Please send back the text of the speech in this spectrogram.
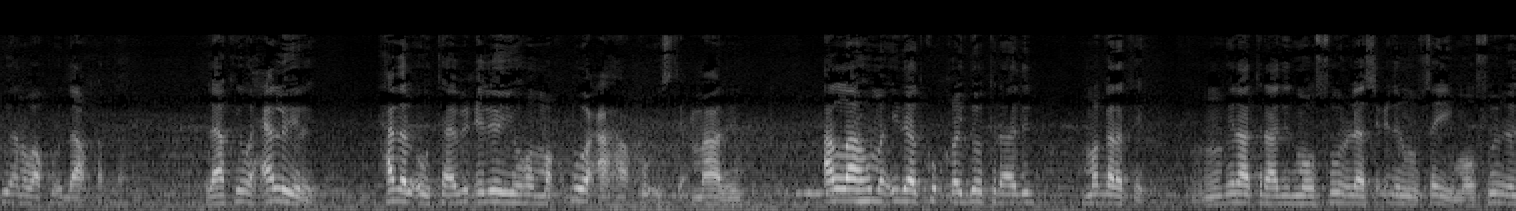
ku yaana waa ku idlaaqi kartaa laakiin waxaa la yidhi hadal uu taabici leeyahoo maqduuca ha ku isticmaalin. Allaahuma idaad ku qaydoo tihaahdid ma garatay. Inaad tihaahdid mawsuulun ilaa saciid almusayib mawsuulun ila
